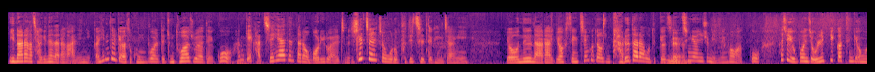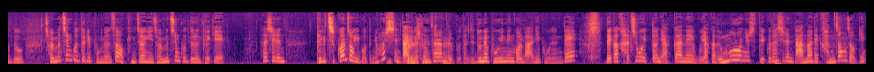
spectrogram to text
이 나라가 자기네 나라가 아니니까 힘들게 와서 공부할 때 좀 도와줘야 되고 함께 같이 해야 된다라고 머리로 알지만 실질적으로 부딪힐 때 굉장히 여느 나라 유학생 친구들하고 좀 다르다라고 느껴지는 네. 측면이 좀 있는 것 같고 사실 이번 이제 올림픽 같은 경우도 젊은 친구들이 보면서 굉장히 젊은 친구들은 되게 사실은 되게 직관적이거든요. 훨씬 나이가 그렇죠. 든 사람들보다 이제 눈에 보이는 걸 많이 보는데 내가 가지고 있던 약간의 뭐 약간 음모론일 수도 있고 사실은 나만의 감정적인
